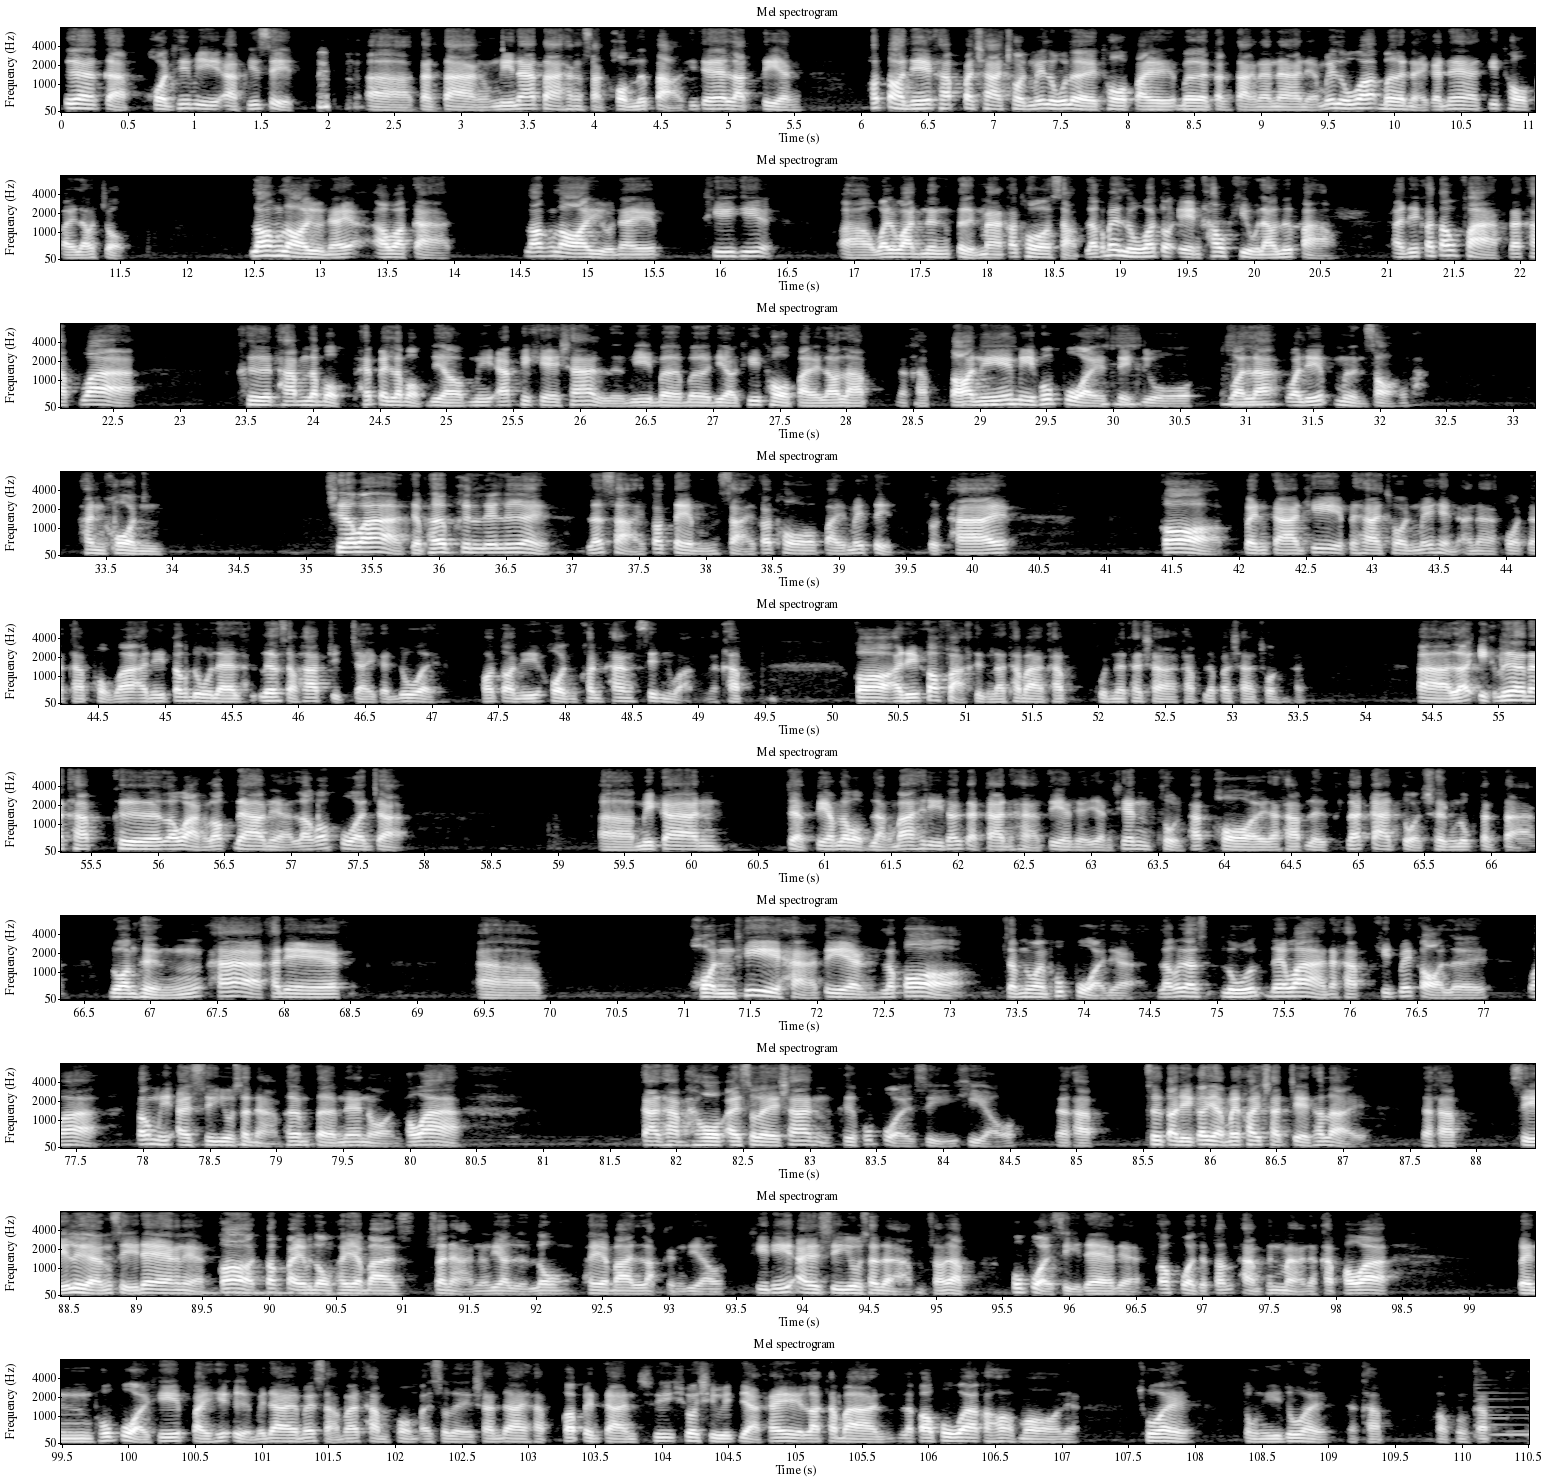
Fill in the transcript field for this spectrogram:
เอื้อกับคนที่มีอภิสิทธิ์อ่าต่างๆ มีหน้าตาทางสังคมหรือเปล่าที่จะได้รับเตียง เพราะตอนนี้ครับประชาชนไม่รู้เลยโทรไปเบอร์ต่างๆ นานาเนี่ยไม่รู้ว่าเบอร์ไหนกันแน่ที่โทรไปแล้วจบ ล่องลอยอยู่ในอวกาศ ล่องลอยอยู่ในที่ที่วันวันหนึ่งตื่นมาก็โทรศัพท์ แล้วก็ไม่รู้ว่าตัวเองเข้าคิวแล้วหรือเปล่า อันนี้ก็ต้องฝากนะครับว่า คือทำระบบให้เป็นระบบเดียวมีแอปพลิเคชัน หรือมีเบอร์เบอร์เดียวที่โทรไปแล้วรับนะครับ ตอนนี้มีผู้ป่วยติดอยู่วันละวันละหมื่นสองพันคน เชื่อว่าจะเพิ่มขึ้นเรื่อยๆ และสายก็เต็มสายก็โทรไปไม่ติดสุดท้าย ก็เป็นการที่ประชาชนไม่เห็นอนาคตนะครับ ผมว่าอันนี้ต้องดูแลเรื่องสภาพจิตใจกันด้วย เพราะตอนนี้คนค่อนข้างสิ้นหวังนะครับ ก็อันนี้ก็ฝากถึงรัฐบาลครับ คุณนัทชาครับและประชาชนครับ อ่า แล้วอีกเรื่องนะครับ คือระหว่างล็อกดาวน์เนี่ย เราก็ควรจะอ่ามีการจัดเตรียมระบบหลังบ้านให้ดีนอกจากการหาเตียงเนี่ยอย่างเช่นศูนย์พักคอยนะครับ หรือและการตรวจเชิงลุกต่างๆ รวมถึงถ้าคดีอ่าคนที่หาเตียงแล้วก็จำนวนผู้ป่วยเนี่ย เราก็จะรู้ได้ว่านะครับ คิดไว้ก่อนเลยว่า ต้องมี ICU สนามเพิ่มเติมแน่นอน เพราะว่าการทำ Home Isolation คือผู้ป่วยสีเขียวนะครับ ซึ่งตอนนี้ก็ยังไม่ค่อยชัดเจนเท่าไหร่นะครับ สีเหลืองสีแดงเนี่ยก็ต้องไปโรงพยาบาลสนามอย่างเดียว หรือโรงพยาบาลหลักอย่างเดียว ทีนี้ ICU สนามสำหรับผู้ป่วยสีแดงเนี่ยก็ควรจะต้องทำขึ้นมานะครับ เพราะว่าเป็นผู้ป่วยที่ไปที่อื่นไม่ได้ ไม่สามารถทำ Home Isolation ได้ครับ ก็เป็นการช่วยช่วยชีวิตอยากให้รัฐบาล แล้วก็ผู้ว่ากทมเนี่ย ช่วยตรงนี้ด้วยนะครับ ขอบคุณครับ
